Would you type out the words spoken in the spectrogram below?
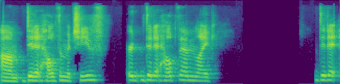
Um, did it help them achieve or did it help them like did it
